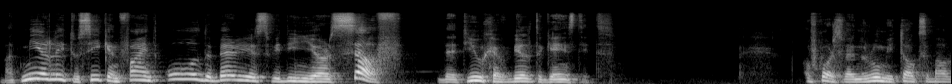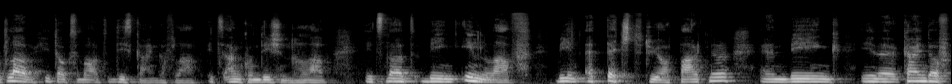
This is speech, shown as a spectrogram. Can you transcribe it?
but merely to seek and find all the barriers within yourself that you have built against it. Of course, when Rumi talks about love, he talks about this kind of love. It's unconditional love. It's not being in love, being attached to your partner and being in a kind of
